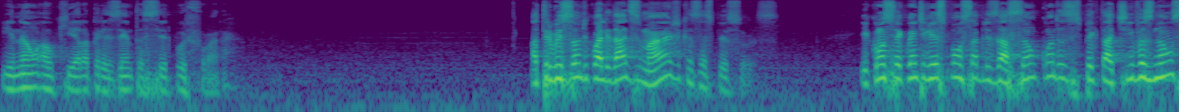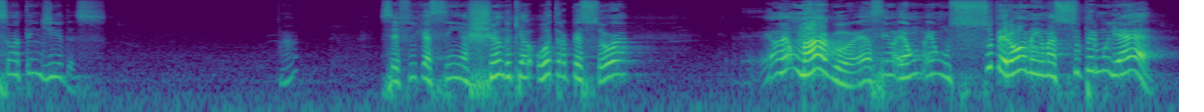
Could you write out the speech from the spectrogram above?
e não ao que ela apresenta ser por fora. Atribuição de qualidades mágicas às pessoas e consequente responsabilização quando as expectativas não são atendidas. Você fica assim achando que a outra pessoa é um mago, é, assim, é um, é um super-homem, uma super-mulher.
